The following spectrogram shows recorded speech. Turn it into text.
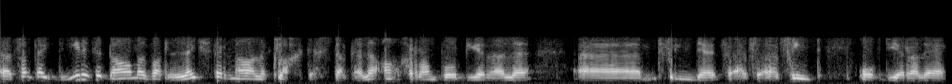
uh vind uit hier is 'n dame wat luister na hulle klagtes dat hulle aangerand word deur hulle uh vriende uh, vriend of deur hulle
